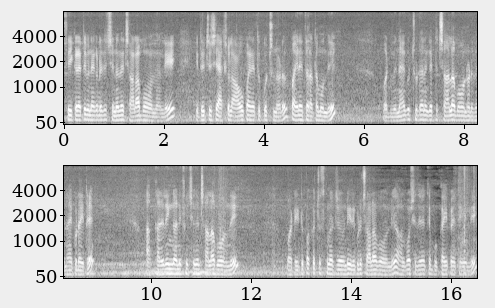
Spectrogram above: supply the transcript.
సో ఇక్కడైతే వినాయకుడు అయితే చిన్నది చాలా బాగుందండి. ఇది వచ్చేసి యాక్చువల్ ఆవు పైన అయితే కూర్చున్నాడు. పైన అయితే రథం ఉంది. బట్ వినాయకుడు చూడడానికి అయితే చాలా బాగున్నాడు వినాయకుడు అయితే ఆ కలరింగ్ కానీ ఫినిషింగ్ కానీ చాలా బాగుంది. బట్ ఇటు పక్క చూసుకున్నట్టు ఇది కూడా చాలా బాగుంది. ఆల్మోస్ట్ ఇదైతే బుక్ అయిపోయింది.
